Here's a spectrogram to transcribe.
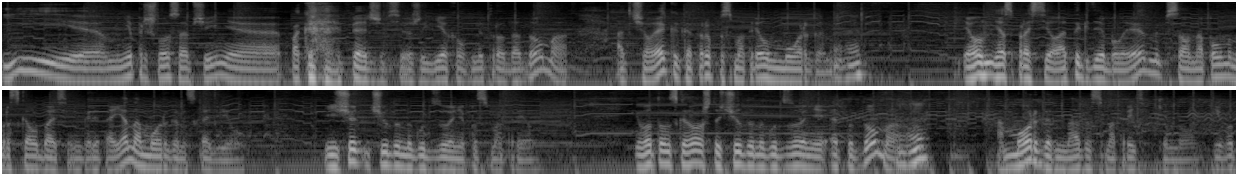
И мне пришло сообщение, пока, опять же, все же ехал в метро до дома, от человека, который посмотрел Морган. И он меня спросил, а ты где был? Я написал на полном расколбасе. Он говорит, а я на Морган сходил. И еще чудо на Гудзоне посмотрел. И вот он сказал, что чудо на Гудзоне это дома, Ага. а Морган надо смотреть в кино. И вот,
